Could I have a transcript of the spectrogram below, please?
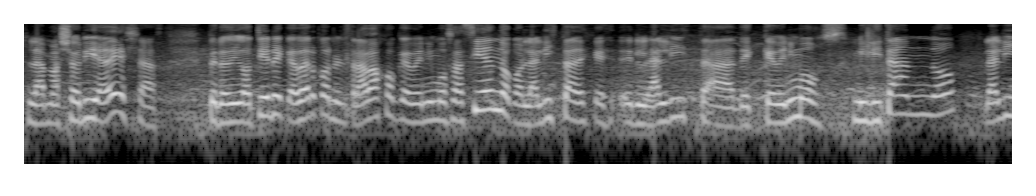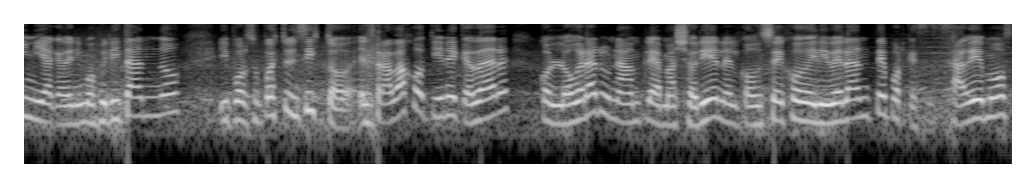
la mayoría de ellas, pero digo, tiene que ver con el trabajo que venimos haciendo, con la lista de, la lista de que venimos militando, la línea que venimos militando y por supuesto, insisto, el trabajo tiene que ver con lograr una amplia mayoría en el Consejo Deliberante porque sabemos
